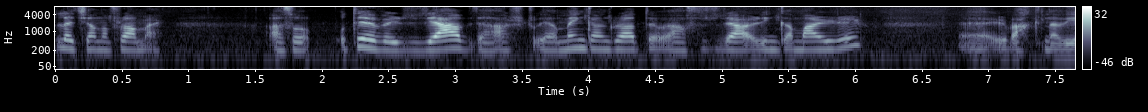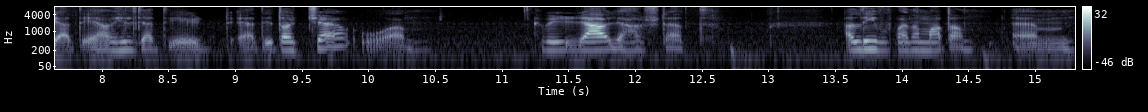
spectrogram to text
lett kjenne fra meg. Alltså och det var jävligt harst och jag men kan gråta och jag har haft ringa marrer. Eh är vakna vi att jag har helt att det är det dotcha och det var jävligt harst att att leva på en annan Ehm Um,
